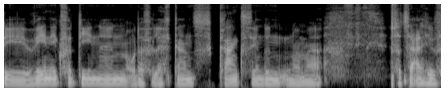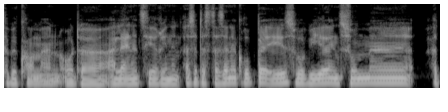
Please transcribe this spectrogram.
die wenig verdienen oder vielleicht ganz krank sind und nur mehr Sozialhilfe bekommen oder Alleinerzieherinnen. Also dass das eine Gruppe ist, wo wir in Summe ein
